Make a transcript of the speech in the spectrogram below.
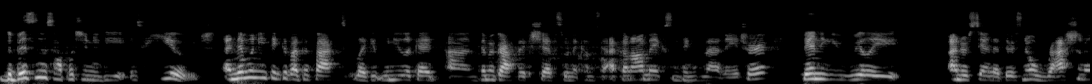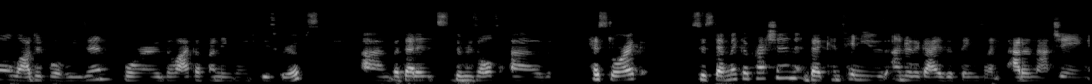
the business opportunity is huge. And then when you think about the fact, like when you look at um, demographic shifts when it comes to economics and things of that nature, then you really understand that there's no rational, logical reason for the lack of funding going to these groups, um, but that it's the result of historic systemic oppression that continues under the guise of things like pattern matching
